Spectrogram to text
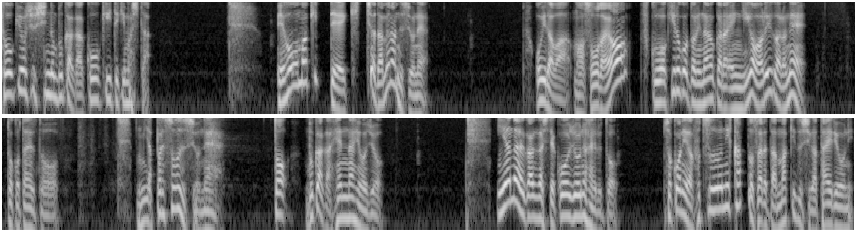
東京出身の部下がこう聞いてきました。恵方巻きって切っちゃダメなんですよね。おいらはまあそうだよ。服を着ることになるから縁起が悪いからね。と答えるとやっぱりそうですよね。と部下が変な表情。嫌な予感がして工場に入るとそこには普通にカットされた巻き寿司が大量に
